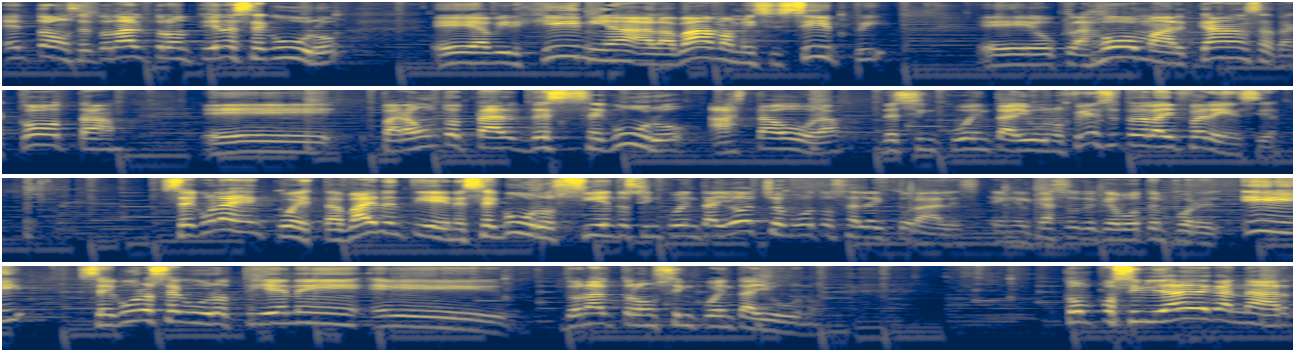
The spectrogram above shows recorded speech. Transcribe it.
Entonces, Donald Trump tiene seguro eh, a Virginia, Alabama, Mississippi, eh, Oklahoma, Arkansas, Dakota, eh, para un total de seguro hasta ahora de 51. Fíjense ustedes la diferencia. Según las encuestas, Biden tiene seguro 158 votos electorales en el caso de que voten por él. Y seguro, seguro tiene Donald Trump 51. Con posibilidades de ganar,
